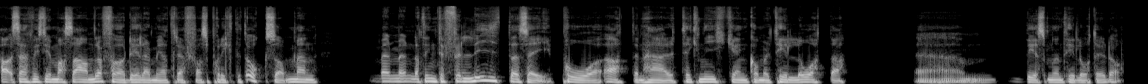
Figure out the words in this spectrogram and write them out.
ja, Sen finns det en massa andra fördelar med att träffas på riktigt också. Men men, men att inte förlita sig på att den här tekniken kommer tillåta eh, det som den tillåter idag.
